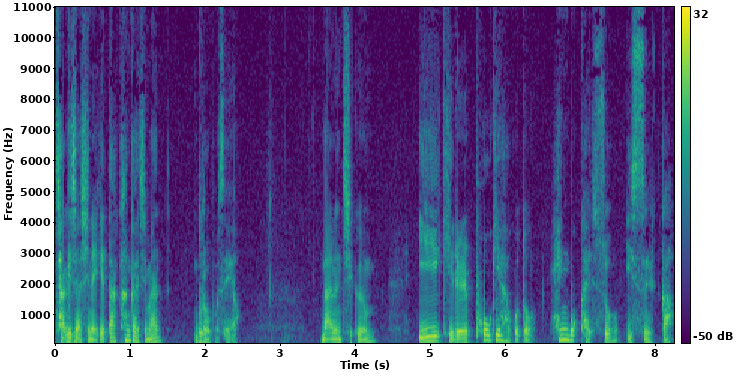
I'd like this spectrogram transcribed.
자기 자신에게 딱 한 가지만 물어보세요. 나는 지금 이 길을 포기하고도 행복할 수 있을까?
